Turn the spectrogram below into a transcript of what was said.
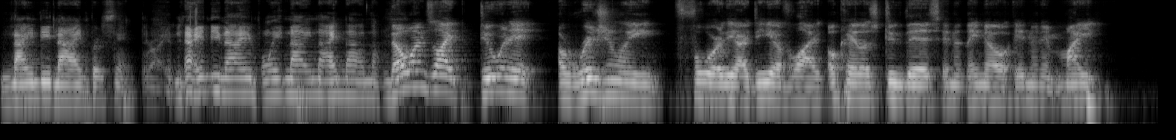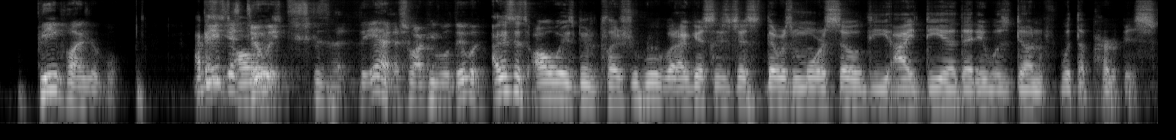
Ninety-nine percent. Right. Ninety-nine point nine nine nine nine. No one's like doing it originally for the idea of like, okay, let's do this, and then they know, and then it might be pleasurable. I guess They it's just do always- it because yeah, that's why people do it. I guess it's always been pleasurable, but I guess it's just there was more so the idea that it was done with a purpose.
